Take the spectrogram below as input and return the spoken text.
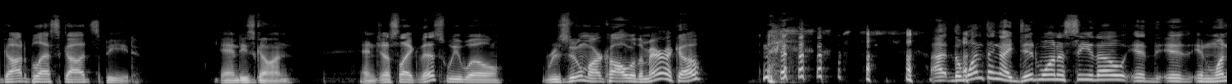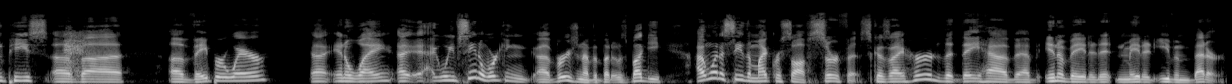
God bless Godspeed. And he's gone. And just like this, we will resume our call with Americo. uh, the one thing I did want to see though is, is in one piece of, uh, of vaporware, uh, in a way. I, I, we've seen a working uh, version of it, but it was buggy. I want to see the Microsoft Surface because I heard that they have, have innovated it and made it even better.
